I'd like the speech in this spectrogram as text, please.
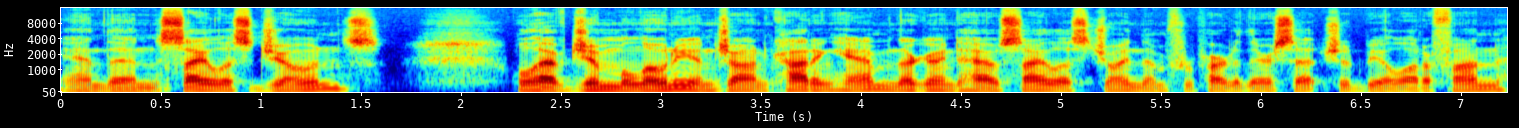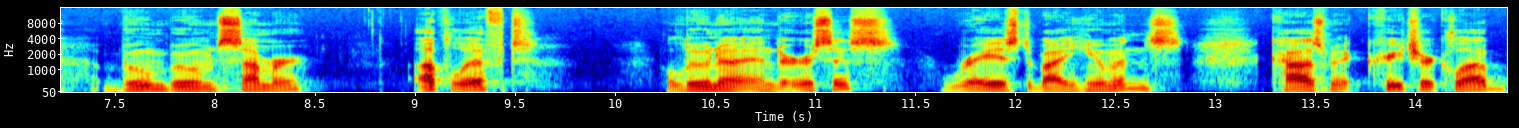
and then Silas Jones. We'll have Jim Maloney and John Cottingham, and they're going to have Silas join them for part of their set. Should be a lot of fun. Boom Boom Summer, Uplift, Luna and Ursus, Raised by Humans, Cosmic Creature Club,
